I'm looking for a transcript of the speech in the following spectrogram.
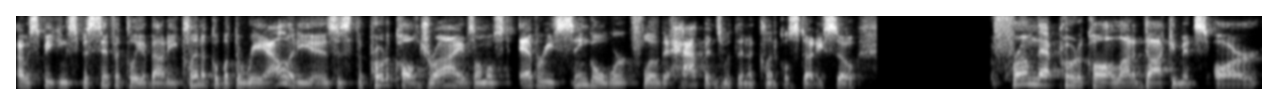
I was speaking specifically about eClinical, but the reality is, is the protocol drives almost every single workflow that happens within a clinical study. So from that protocol, a lot of documents are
